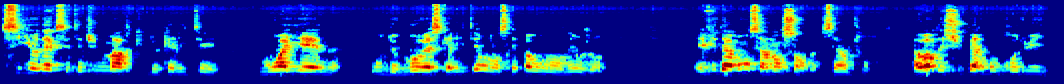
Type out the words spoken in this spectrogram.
si Yonex était une marque de qualité moyenne ou de mauvaise qualité, on n'en serait pas où on en est aujourd'hui. Évidemment, c'est un ensemble, c'est un tout. Avoir des super bons produits,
